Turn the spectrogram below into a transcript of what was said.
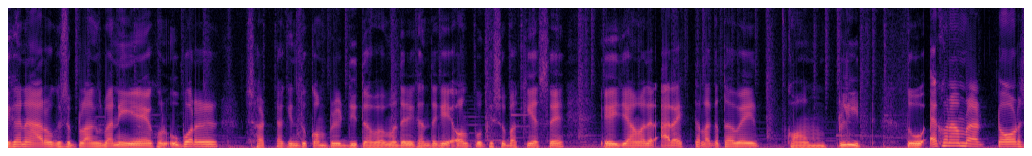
এখানে আরও কিছু প্লাংস বানিয়ে, এখন উপরের শার্টটা কিন্তু কমপ্লিট দিতে হবে। আমাদের এখান থেকে অল্প কিছু বাকি আছে। এই যে আমাদের আরেকটা লাগাতে হবে কমপ্লিট তো এখন আমরা টর্চ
